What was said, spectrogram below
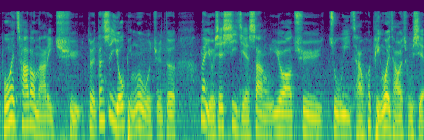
不会差到哪里去。对，但是有品味，我觉得。那有一些细节上又要去注意，才会品味才会出现。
